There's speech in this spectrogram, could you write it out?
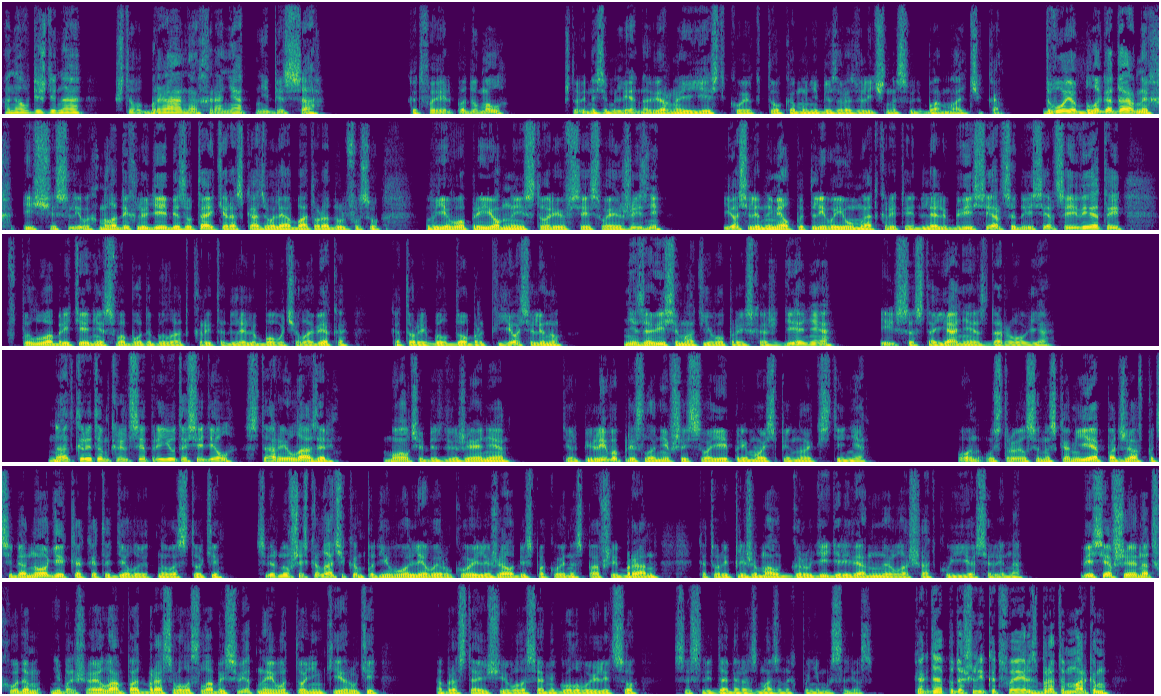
Она убеждена, что Брана хранят небеса. Катфаэль подумал, что и на земле, наверное, есть кое-кто, кому не безразлична судьба мальчика. Двое благодарных и счастливых молодых людей без утайки рассказывали аббату Радульфусу в его приемной историю всей своей жизни. Йоселин имел пытливый ум и открытые для любви сердце, да и сердце Иветы в пылу обретения свободы было открыто для любого человека, который был добр к Йоселину, независимо от его происхождения и состояния здоровья. На открытом крыльце приюта сидел старый Лазарь, молча, без движения, терпеливо прислонившись своей прямой спиной к стене. Он устроился на скамье, поджав под себя ноги, как это делают на Востоке. Свернувшись калачиком, под его левой рукой лежал беспокойно спавший Бран, который прижимал к груди деревянную лошадку Йоселина. Висевшая над входом небольшая лампа отбрасывала слабый свет на его тоненькие руки, обрастающие волосами голову и лицо со следами размазанных по нему слез. Когда подошли к с братом Марком,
